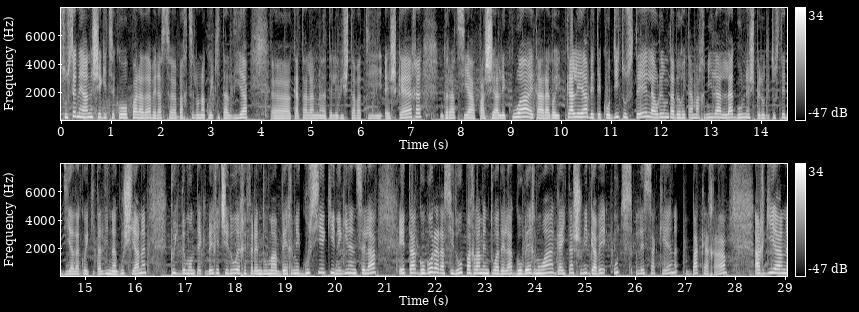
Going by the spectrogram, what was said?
Zuzenean segitzeko parada, beraz Barcelonako ekitaldia, uh, katalan telebista bati esker, grazia pasealekua eta aragoi kalea beteko dituzte, laureunta berreita mila lagun espero dituzte diadako ekitaldi nagusian, Puig de Montek berretxe du erreferenduma berme guziekin eginen zela eta gogorarazi du parlamentua dela gobernua gaitasunik gabe utz lezakeen bakarra. Argian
